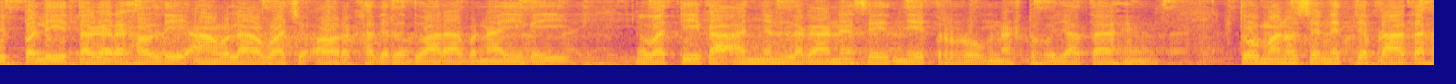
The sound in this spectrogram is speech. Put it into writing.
पिपली तगर, हल्दी, आंवला, वच और खदर द्वारा बनाई गई वत्ती का अंजन लगाने से नेत्र रोग नष्ट हो जाता है। तो मनुष्य नित्य प्रातः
